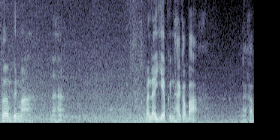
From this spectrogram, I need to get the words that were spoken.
เพิ่มขึ้นมานะฮะบันไดเหยียบขึ้นท้ายกระบะนะครับ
